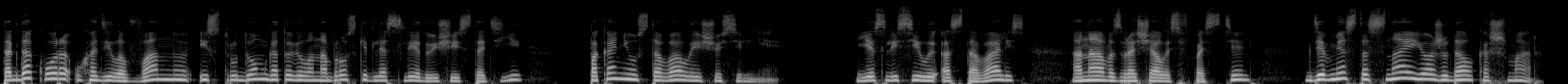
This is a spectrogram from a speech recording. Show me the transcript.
Тогда Кора уходила в ванную и с трудом готовила наброски для следующей статьи, пока не уставала еще сильнее. Если силы оставались, она возвращалась в постель, где вместо сна ее ожидал кошмар.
